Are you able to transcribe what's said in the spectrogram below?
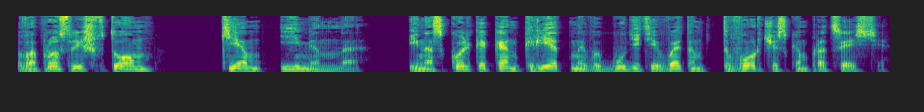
Вопрос лишь в том, кем именно и насколько конкретны вы будете в этом творческом процессе,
